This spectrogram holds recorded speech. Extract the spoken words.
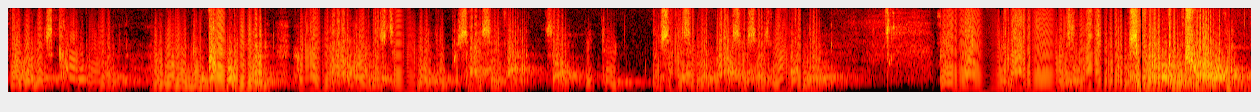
But what is Copi and, when they do Copi and who and all others do, they do precisely that. So they do precisely what Rosser says not to do. But anyway, we try to language for control.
